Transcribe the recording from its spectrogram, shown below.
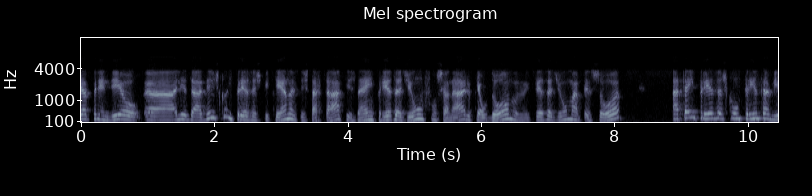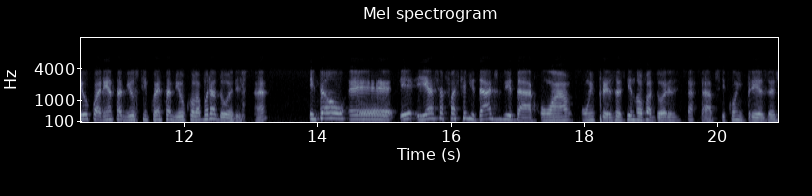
aprendeu a lidar desde com empresas pequenas, startups, né? empresa de um funcionário, que é o dono, empresa de uma pessoa, até empresas com 30 mil, 40 mil, 50 mil colaboradores. Né? Então, é, e, e, essa facilidade de lidar com, a, com empresas inovadoras, startups, e com empresas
